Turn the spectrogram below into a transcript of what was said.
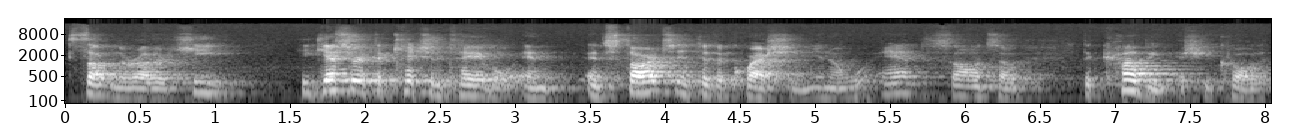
something or other. He, he gets her at the kitchen table and, and starts into the question, you know, Aunt so and so, the cubby, as she called it,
